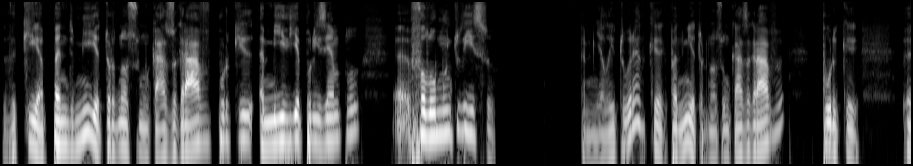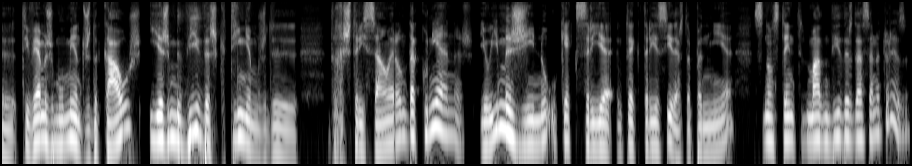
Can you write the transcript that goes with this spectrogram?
de que a pandemia tornou-se um caso grave porque a mídia, por exemplo, eh, falou muito disso a minha leitura é de que a pandemia tornou-se um caso grave porque uh, tivemos momentos de caos e as medidas que tínhamos de, de, restrição eram draconianas. Eu imagino o que é que seria, o que é que teria sido esta pandemia se não se tem tomado medidas dessa natureza.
